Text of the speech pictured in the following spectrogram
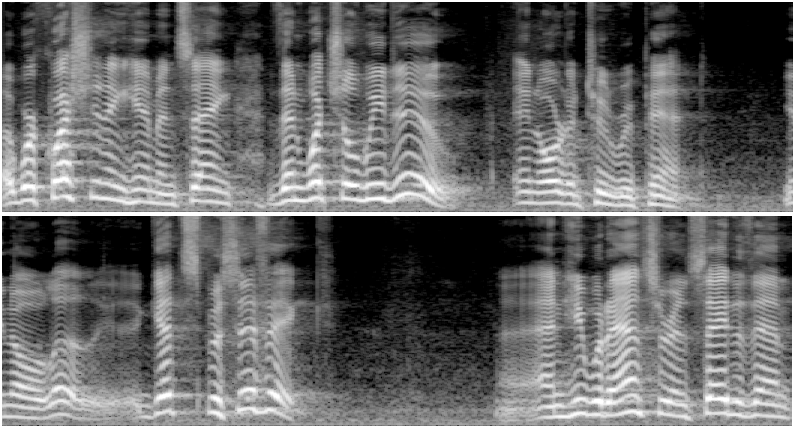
uh, were questioning him and saying, then what shall we do in order to repent? You know, get specific. And he would answer and say to them,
